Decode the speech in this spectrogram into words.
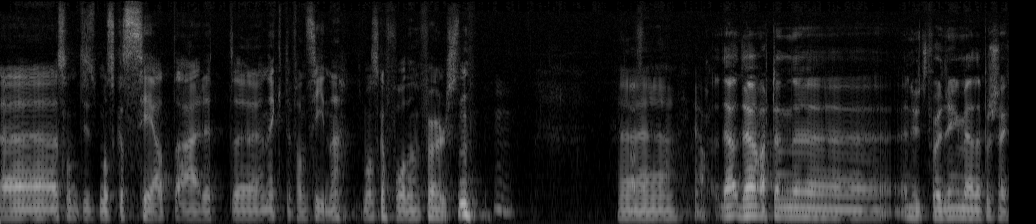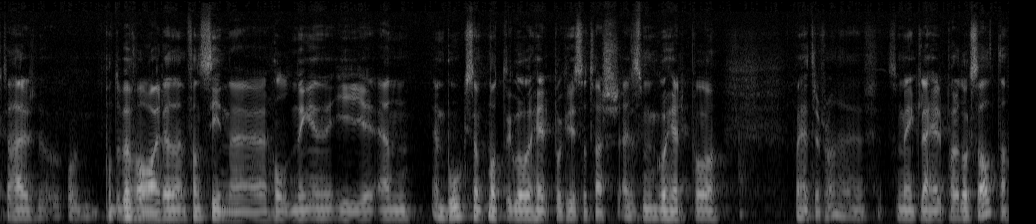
Uh, sånn at man skal se at det er et, uh, en ekte fanzine. Man skal få den følelsen. Eh, ja. Det, det har vært en, eh, en utfordring med det prosjektet her. Å på en måte bevare den fanzineholdningen i en, en bok som på en måte går helt på kryss og tvers. Eller som går helt på Hva heter det for noe? Eh, Som egentlig er helt paradoksalt. da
